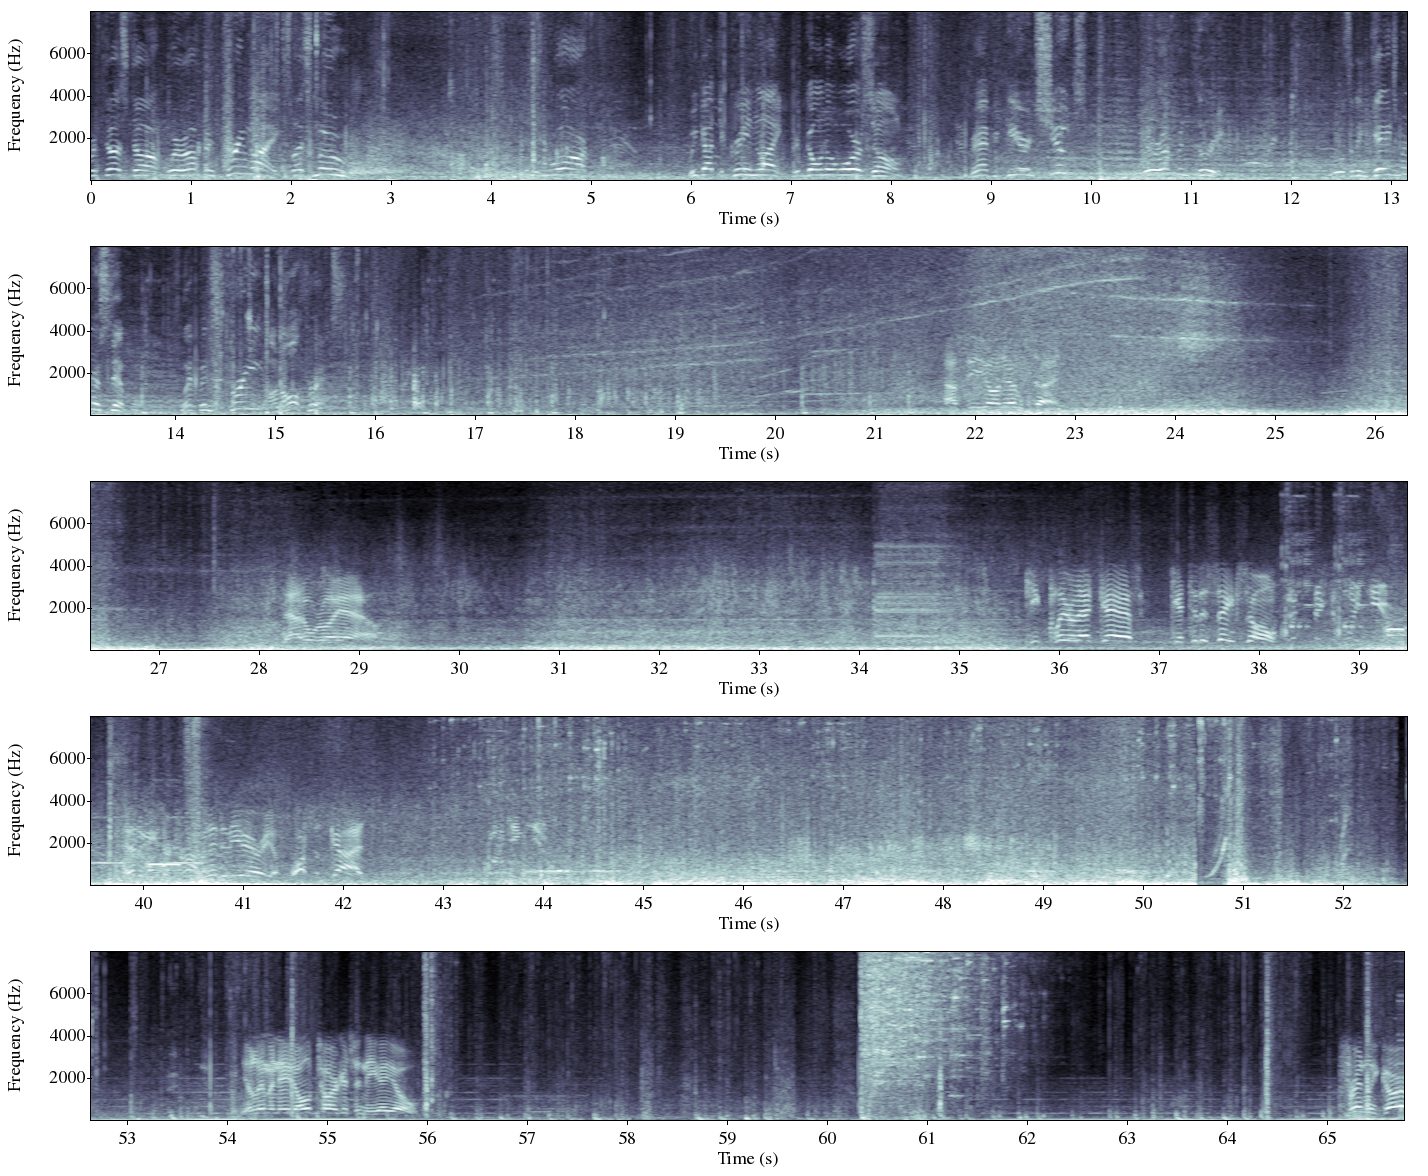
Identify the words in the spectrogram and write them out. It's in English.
For dust off. We're up in three mikes. Let's move. Here you are. We got the green light. You're going to the war zone. Grab your gear and shoot. You're up in three. Rules of engagement are simple. Weapons free on all threats. I'll see you on the other side.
